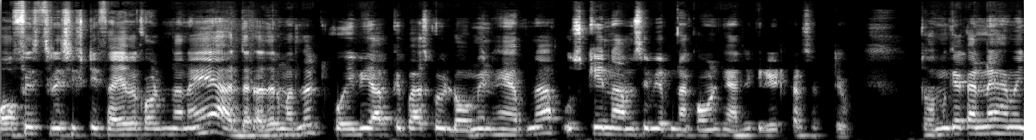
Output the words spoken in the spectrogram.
ऑफ़िस 365 अकाउंट बनाना है अदर अदर मतलब कोई भी आपके पास कोई डोमेन है अपना, आप उसके नाम से भी अपना अकाउंट यहाँ से क्रिएट कर सकते हो। तो हमें क्या करना है, हमें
